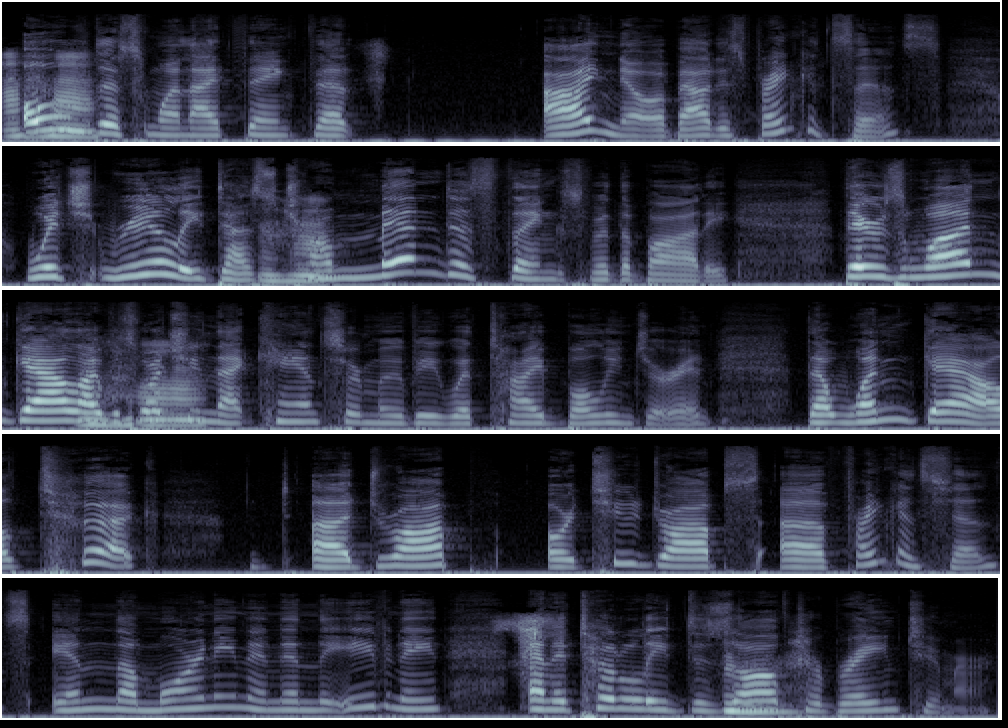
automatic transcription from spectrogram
mm-hmm. oldest one I think that I know about is frankincense, which really does mm-hmm. tremendous things for the body. There's one gal I was mm-hmm. watching that cancer movie with Ty Bollinger, and that one gal took a drop or two drops of frankincense in the morning and in the evening, and it totally dissolved mm-hmm. her brain tumor.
